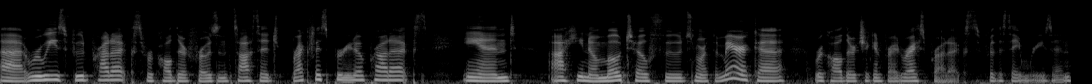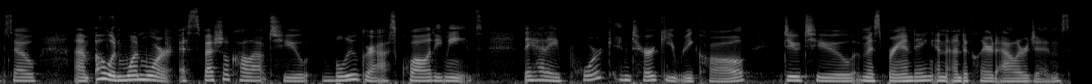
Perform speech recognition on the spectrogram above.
Uh, Ruiz Food Products recalled their frozen sausage breakfast burrito products, and Ajinomoto Foods North America recalled their chicken fried rice products for the same reason. So, um, oh, and one more a special call out to Bluegrass Quality Meats. They had a pork and turkey recall due to misbranding and undeclared allergens.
